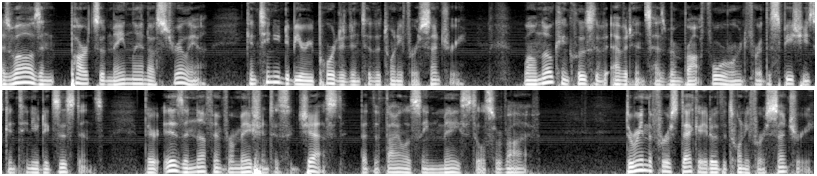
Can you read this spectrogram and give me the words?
as well as in parts of mainland Australia, continue to be reported into the 21st century. While no conclusive evidence has been brought forward for the species' continued existence, there is enough information to suggest that the thylacine may still survive. During the first decade of the 21st century,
